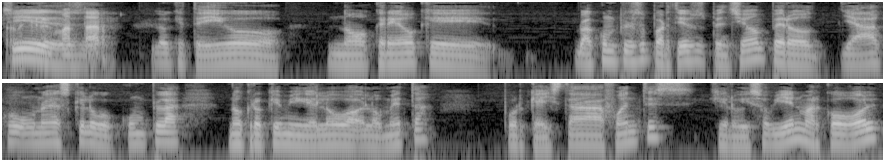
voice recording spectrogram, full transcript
sí, matar. Lo que te digo, no creo que va a cumplir su partido de suspensión, pero ya una vez que lo cumpla, no creo que Miguel lo, lo meta, porque ahí está Fuentes, que lo hizo bien, marcó gol,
